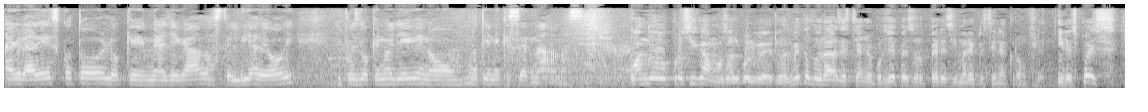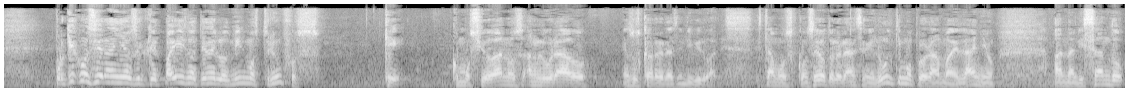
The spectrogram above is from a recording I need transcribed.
agradezco todo lo que me ha llegado hasta el día de hoy y pues lo que no llegue no, no tiene que ser nada más. Cuando prosigamos al volver, las metas logradas de este año por Jefferson Pérez y María Cristina Kronfle. Y después, ¿por qué consideran ellos que el país no tiene los mismos triunfos que como ciudadanos han logrado en sus carreras individuales? Estamos con Cero Tolerancia en el último programa del año analizando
